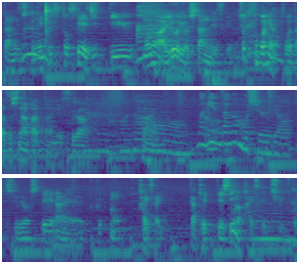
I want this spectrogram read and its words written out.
たんでちょっとうん。ネクストステージっていうものは用意をしたんですけどちょっとそこには到達しなかったんですが。はい。まあ現在はもう終了。終了して、えーもう開催が決定して今開催中と。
